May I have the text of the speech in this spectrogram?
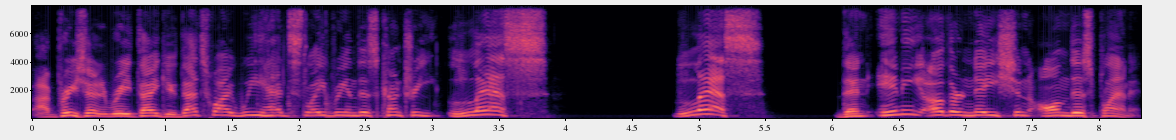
I appreciate it, Reed. Thank you. That's why we had slavery in this country less, less than any other nation on this planet.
